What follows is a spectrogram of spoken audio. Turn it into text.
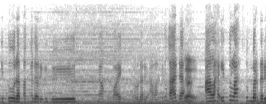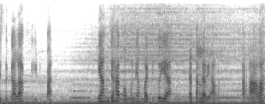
itu datangnya dari iblis yang baik baru dari Allah itu nggak ada. Ya, ya. Allah itulah sumber dari segala kehidupan. Yang jahat maupun yang baik itu ya datang dari Allah. Karena Allah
